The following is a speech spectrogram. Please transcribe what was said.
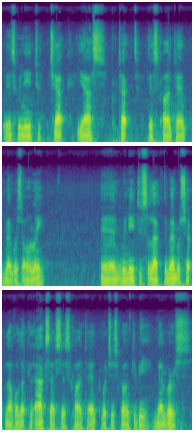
is we need to check yes protect this content, members only. And we need to select the membership level that can access this content, which is going to be members.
